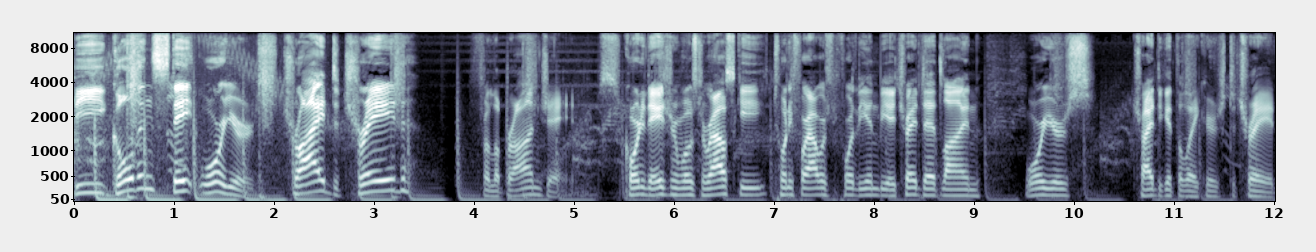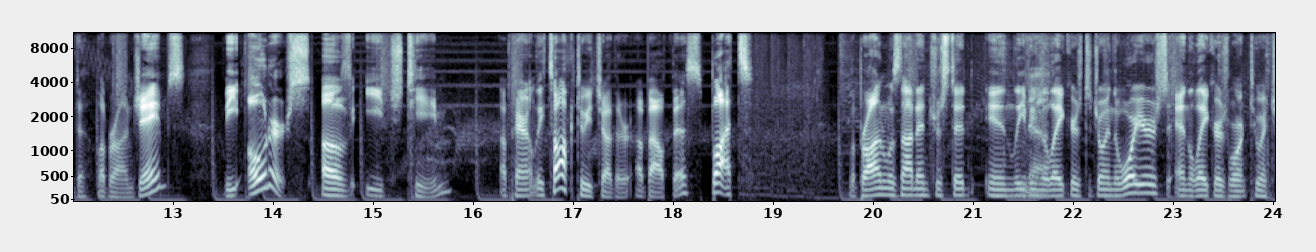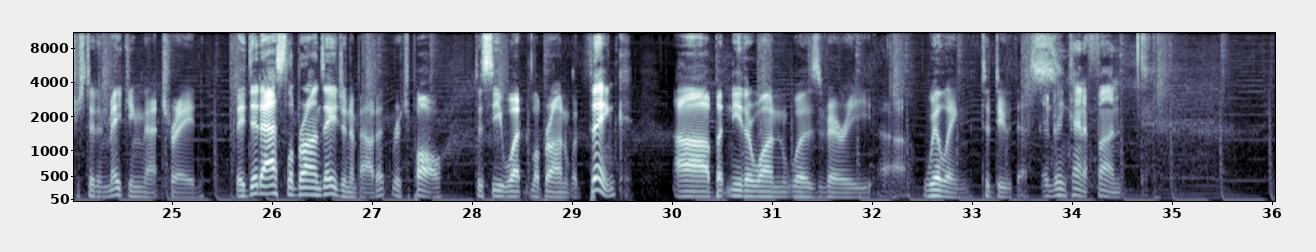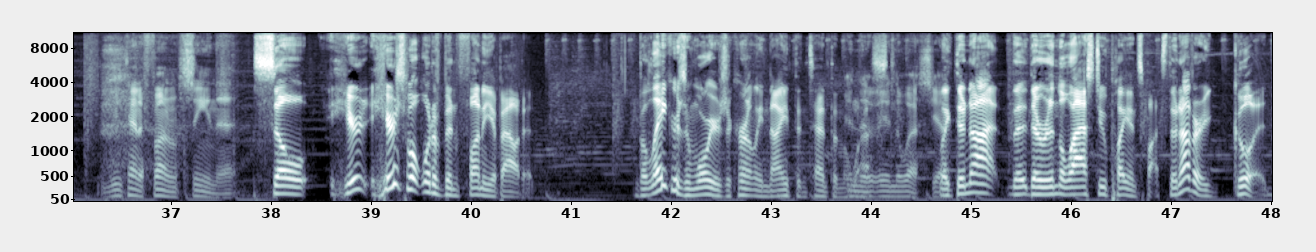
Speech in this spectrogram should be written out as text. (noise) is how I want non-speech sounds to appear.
The Golden State Warriors tried to trade for LeBron James. According to Adrian Wojnarowski, 24 hours before the NBA trade deadline, Warriors tried to get the Lakers to trade LeBron James. The owners of each team apparently talked to each other about this, but LeBron was not interested in leaving No. the Lakers to join the Warriors, and the Lakers weren't too interested in making that trade. They did ask LeBron's agent about it, Rich Paul, to see what LeBron would think, uh, but neither one was very uh, willing to do this. It'd been kind of fun. It'd been kind of fun seeing that. So here, here's what would have been funny about it. The Lakers and Warriors are currently ninth and tenth in the in West. the in the West. Yeah, Like they're not. they're- They're in the last two play-in spots. They're not very good,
